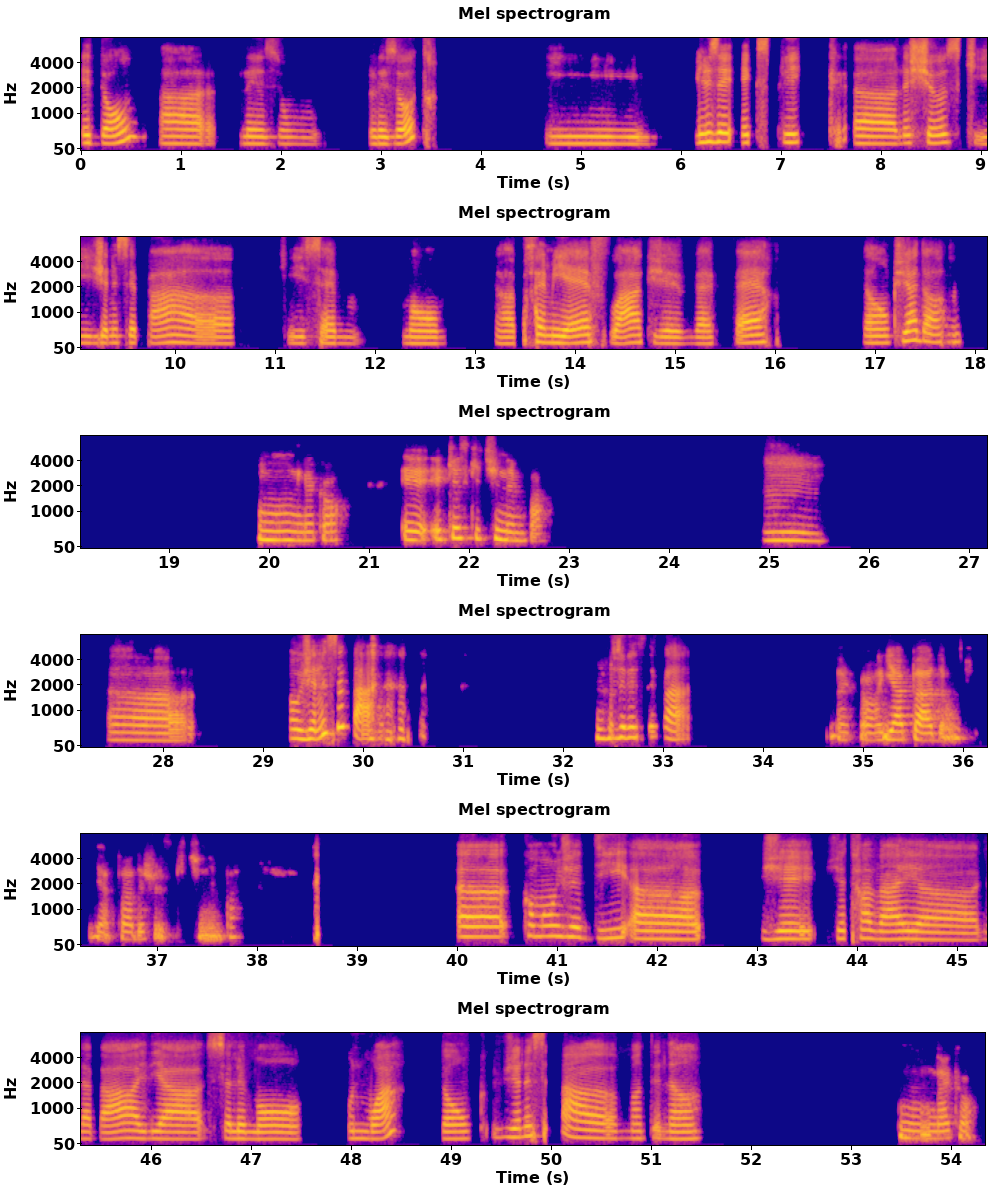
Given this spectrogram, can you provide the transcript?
aidons les uns les autres et ils expliquent les choses que je ne sais pas, qui c'est mon première fois que je vais faire. Donc, j'adore. Hmm, d'accord. Et, et qu'est-ce que tu n'aimes pas? Hmm. Euh, Oh, je ne sais pas. Je ne sais pas. D'accord. Il n'y a pas donc, il n'y a pas de choses que tu n'aimes pas. Euh, comment je dis, euh, je, je travaille euh, là-bas il y a seulement un mois. Donc, je ne sais pas maintenant. Hmm, d'accord,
